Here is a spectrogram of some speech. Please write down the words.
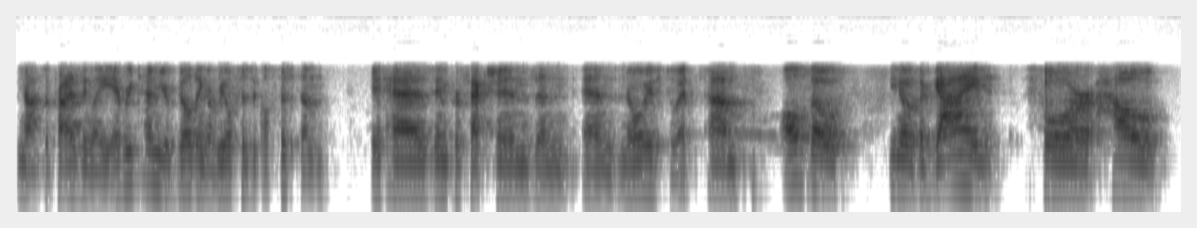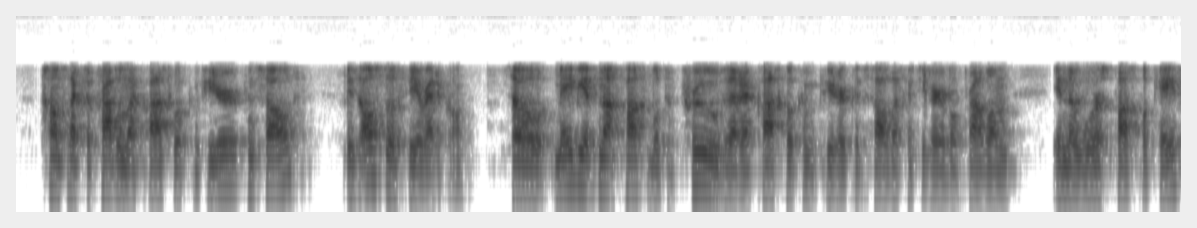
not surprisingly, every time you're building a real physical system, it has imperfections and, and noise to it. Um, also, you know, the guide for how complex a problem a classical computer can solve is also theoretical. So maybe it's not possible to prove that a classical computer could solve a 50 variable problem in the worst possible case.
